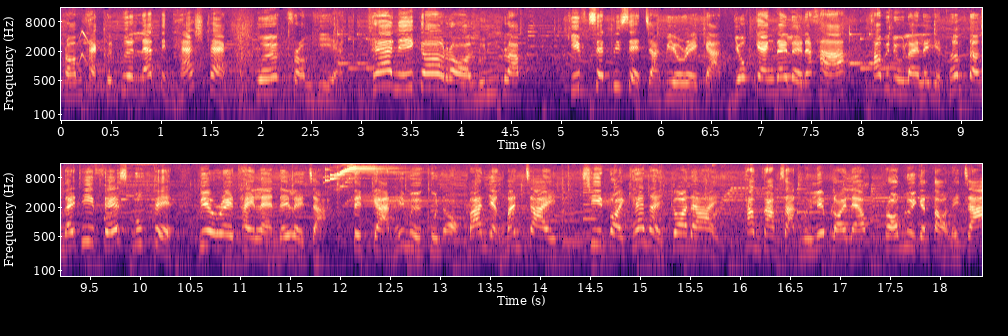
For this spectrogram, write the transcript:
พร้อมแท็กเพื่อนๆ และติด Hashtag Work from Here แค่นี้ก็รอลุ้นรับกิฟต์เซตพิเศษจาก Biore กาดยกแกงได้เลยนะคะ เข้าไปดูรายละเอียดเพิ่มเติมได้ที่ Facebook Page Biore Thailand ได้เลยจ้ะติดการให้มือคุณออกบ้านอย่างมั่นใจ ฉีดบ่อยแค่ไหนก็ได้ทำความสะอาดมือเรียบร้อยแล้ว พร้อมลุยกันต่อเลยจ้า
